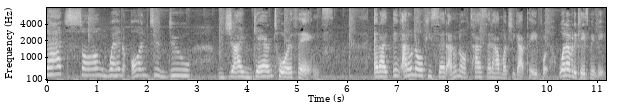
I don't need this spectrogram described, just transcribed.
That song went on to do gigantor things. And I think, I don't know if he said, I don't know if Tye said how much he got paid for, whatever the case may be.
